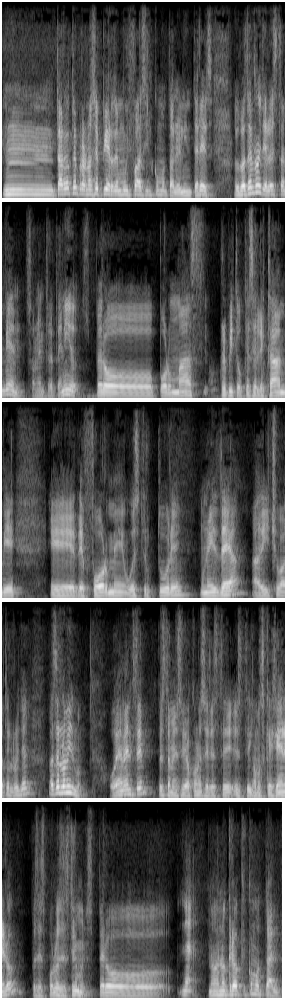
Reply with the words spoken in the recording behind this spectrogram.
mm, tarde o temprano se pierde muy fácil como tal el interés. Los Battle Royales también son entretenidos, pero por más, repito, que se le cambie, eh, deforme o estructure una idea a dicho Battle Royale, va a ser lo mismo. Obviamente, pues también se va a conocer este, este, digamos que género, pues es por los streamers, pero no, no creo que como tal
